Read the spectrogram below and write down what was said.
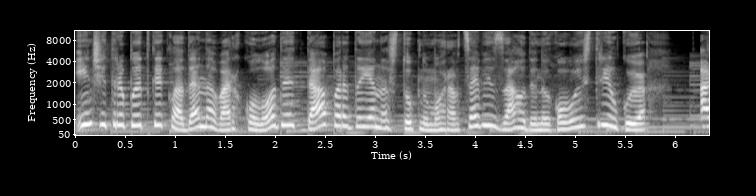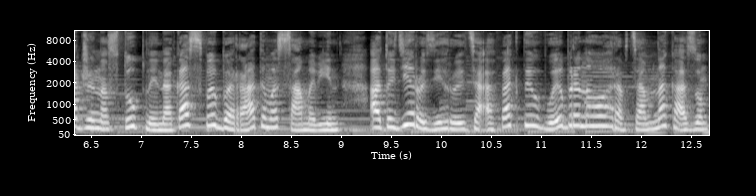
Інші три плитки кладе наверх колоди та передає наступному гравцеві за годинниковою стрілкою. Адже наступний наказ вибиратиме саме він, а тоді розігруються ефекти вибраного гравцем наказу.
